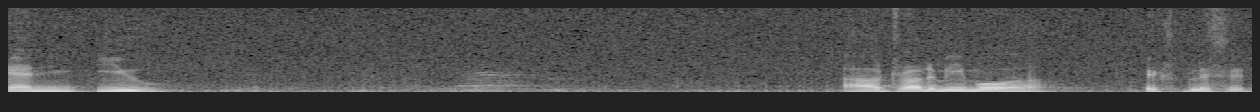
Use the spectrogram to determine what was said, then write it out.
and you. I'll try to be more explicit.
